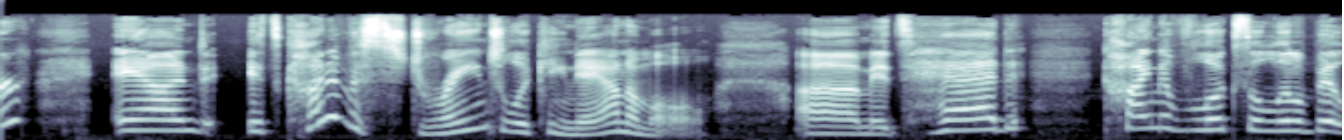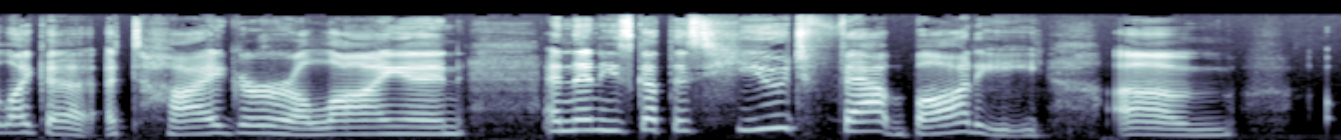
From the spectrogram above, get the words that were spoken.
and it's kind of a strange looking animal. Um, its head kind of looks a little bit like a, a, tiger or a lion, and then he's got this huge fat body. Um,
